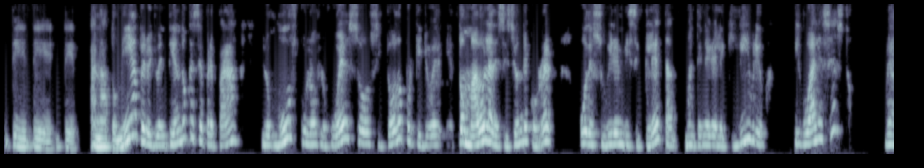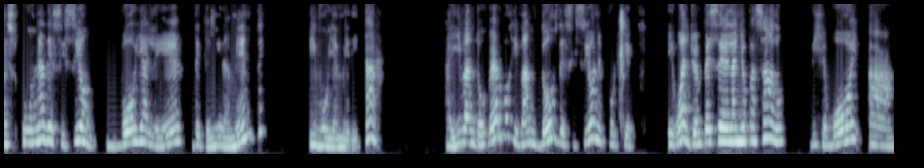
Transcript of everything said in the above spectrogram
de, de, anatomía, pero yo entiendo que se preparan los músculos, los huesos y todo porque yo he, tomado la decisión de correr o de subir en bicicleta, mantener el equilibrio. Igual es esto. Es una decisión. Voy a leer detenidamente y voy a meditar. Ahí van dos verbos y van dos decisiones, porque igual yo empecé el año pasado, dije, voy a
